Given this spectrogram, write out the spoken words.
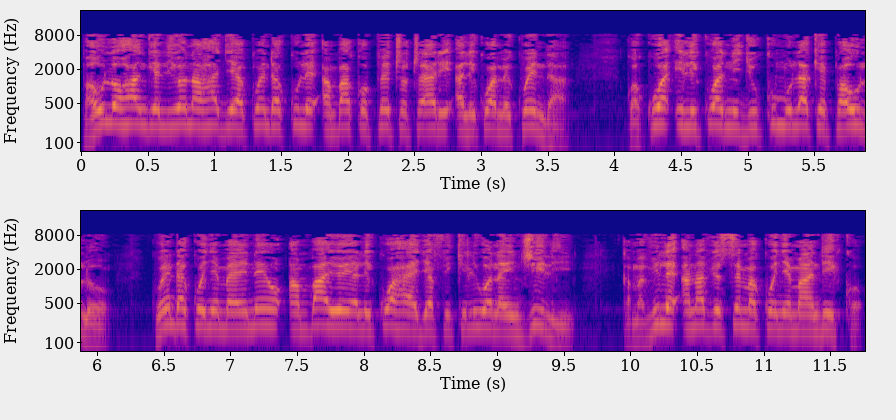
paulo hangeliona haja ya kwenda kule ambako petro tayari alikuwa amekwenda kwa kuwa ilikuwa ni jukumu lake paulo kwenda kwenye maeneo ambayo yalikuwa hayajafikiliwa na injili kama vile anavyosema kwenye maandiko.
